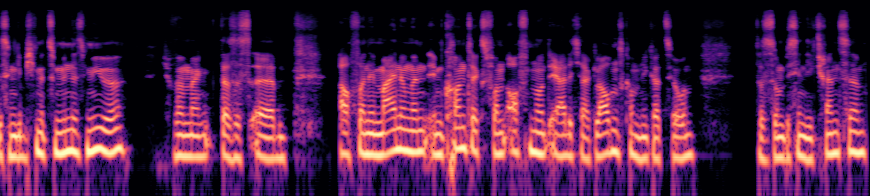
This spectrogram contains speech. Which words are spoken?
Deswegen gebe ich mir zumindest Mühe. Ich hoffe, dass es äh, auch von den Meinungen im Kontext von offen und ehrlicher Glaubenskommunikation, das ist so ein bisschen die Grenze,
